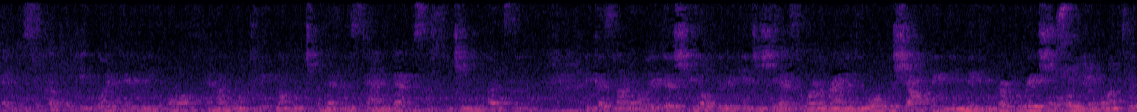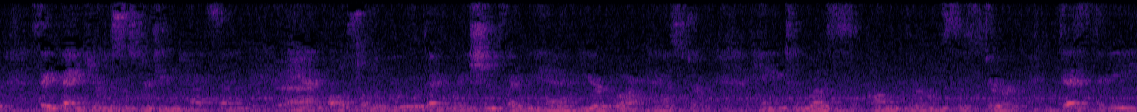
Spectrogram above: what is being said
at least a couple of people I did leave off, and I want to acknowledge them at this time. That was Sister Jean Hudson. Because not only does she help in the kitchen, she has to run around and do all the shopping and making preparations. So we want to say thank you to Sister Jean Hudson and also the beautiful decorations that we have here for our pastor came to us um, through Sister Destiny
